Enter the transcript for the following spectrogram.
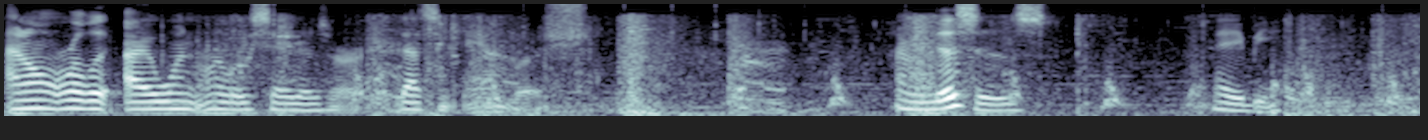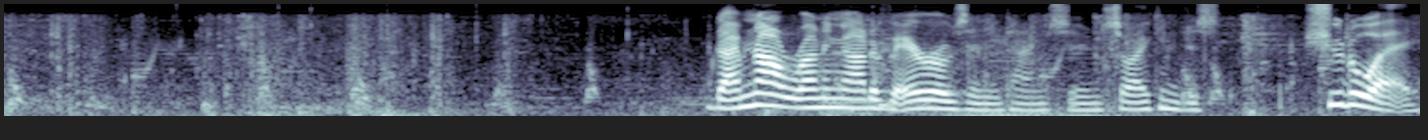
I don't really, I wouldn't really say those are, that's an ambush. I mean, this is. Maybe. But I'm not running out of arrows anytime soon, so I can just shoot away.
